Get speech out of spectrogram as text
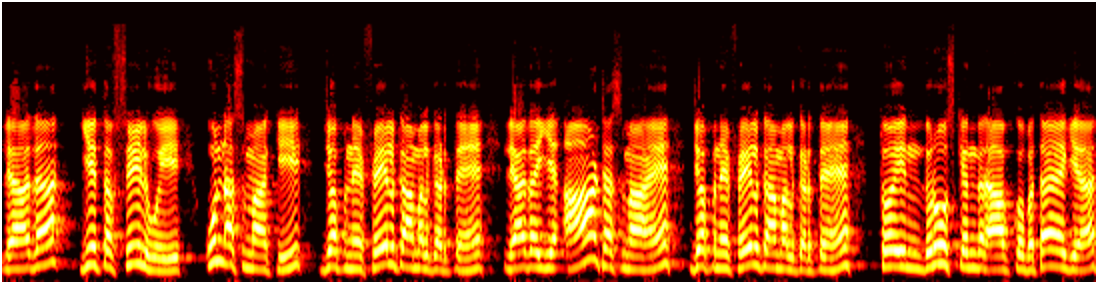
लिहाजा ये तफसील हुई उन असमा की जो अपने फेल का अमल करते हैं, लिहाजा ये आठ असमा हैं जो अपने फेल का अमल करते हैं तो इन दुरुस के अंदर आपको बताया गया,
